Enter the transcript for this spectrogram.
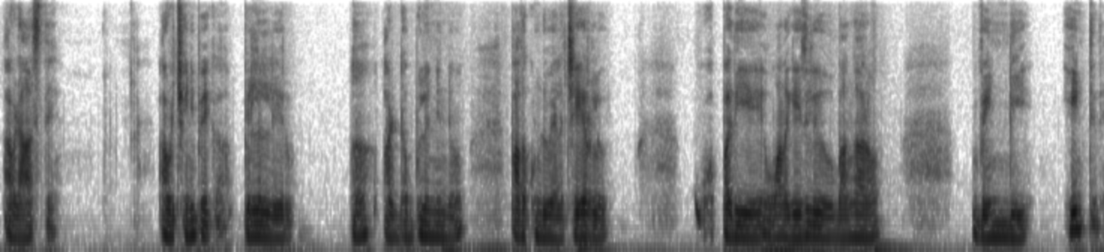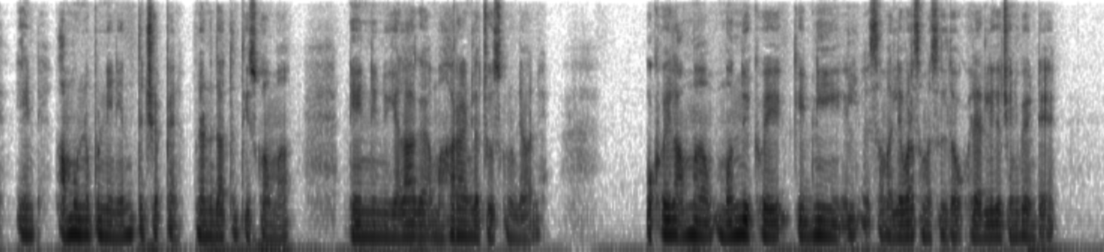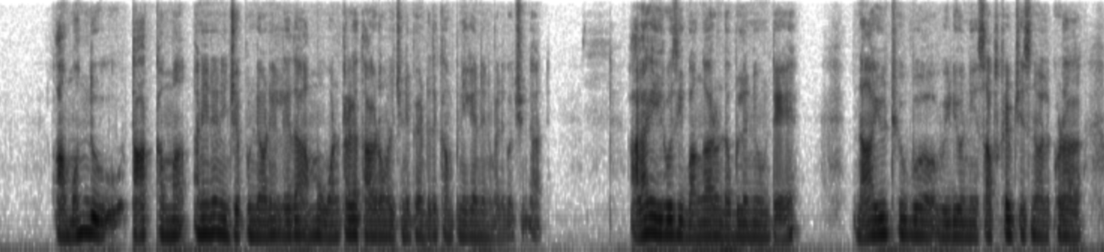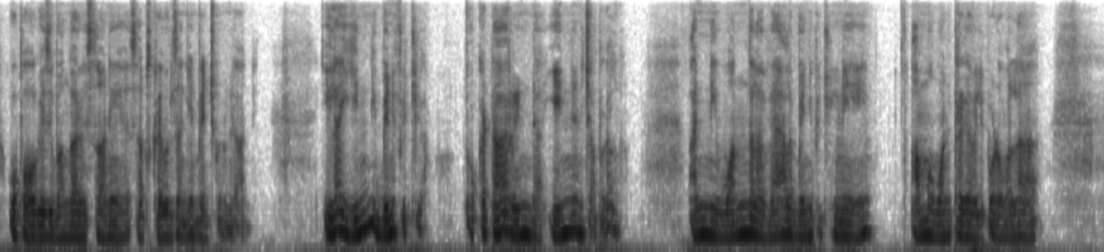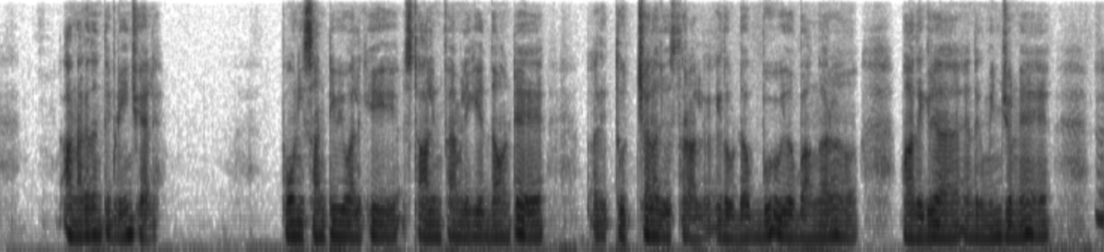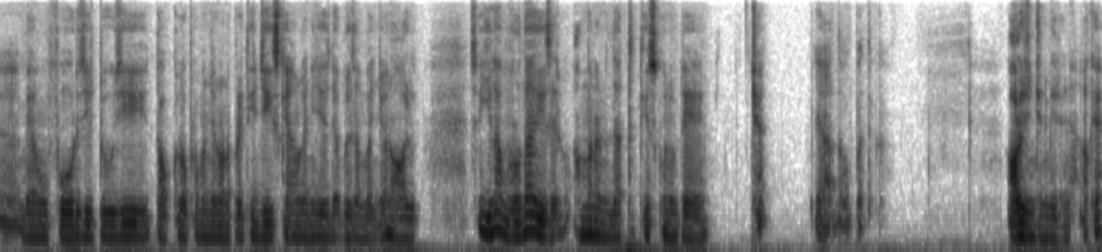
ఆవిడ ఆస్తి ఆవిడ చనిపోయాక పిల్లలు లేరు. ఆ, డబ్బులు నిన్ను పదకొండు వేల చీరలు పది వంద కేజీలు బంగారం వెండి ఏంటిది? ఏంటి? అమ్మున్నప్పుడు నేను ఎంత చెప్పాను? నన్ను దత్తత తీసుకో అమ్మా. నేను నిన్ను ఎలాగ మహారాణిలో చూసుకుని ఉండేవాడిని. ఒకవేళ అమ్మ మందు ఎక్కువై కిడ్నీ సమ లివర్ సమస్యలతో ఒకవేళ ఎర్లీగా చనిపోయి ఉంటే ఆ మందు తాకమ్మ అనేనే నేను చెప్పుండేవాడిని. లేదా అమ్మ ఒంటరిగా తాగడం వల్ల చనిపోయి ఉంటుంది కంపెనీగా నేను పనికొచ్చిండేవాడిని అలాగే ఈరోజు ఈ బంగారం డబ్బులన్నీ ఉంటే నా యూట్యూబ్ వీడియోని సబ్స్క్రైబ్ చేసిన వాళ్ళకి కూడా ఓ పావు కేజీ బంగారం ఇస్తామని సబ్స్క్రైబర్ల సంఖ్యను పెంచుకుని ఉండేవాడిని. ఇలా ఎన్ని బెనిఫిట్లు? ఒకటా రెండా? ఎన్ని అని చెప్పగలను? అన్ని వందల వేల బెనిఫిట్లని అమ్మ ఒంటరిగా వెళ్ళిపోవడం వల్ల ఆ నగదంతా ఇప్పుడు ఏం చేయాలి? పోనీ సన్ టీవీ వాళ్ళకి స్టాలిన్ ఫ్యామిలీకి ఇద్దామంటే అది తుచ్చలా చూస్తారు వాళ్ళు. ఇదో డబ్బు ఇదో బంగారం. మా దగ్గర ఎంతకు మించి ఉన్నాయి. మేము ఫోర్ జీ టూ జీ తొక్కలో ప్రపంచంలో ఉన్న ప్రతి జీ స్కామ్లు అన్నీ చేసి డబ్బులు సంపాదించామని వాళ్ళు. సో ఇలా వృధా చేశారు. అమ్మ నన్ను దత్తత తీసుకొని ఉంటే ఛ యాదవ్ బతుకు. ఆలోచించండి మీరైనా ఓకే?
